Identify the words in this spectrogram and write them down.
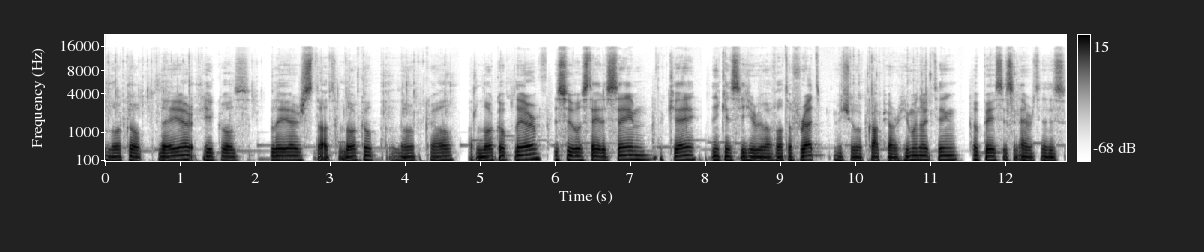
local player equals players dot local local local player. This will stay the same okay? You can see here we have a lot of red which will copy our humanoid thing. Paste this and everything that is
